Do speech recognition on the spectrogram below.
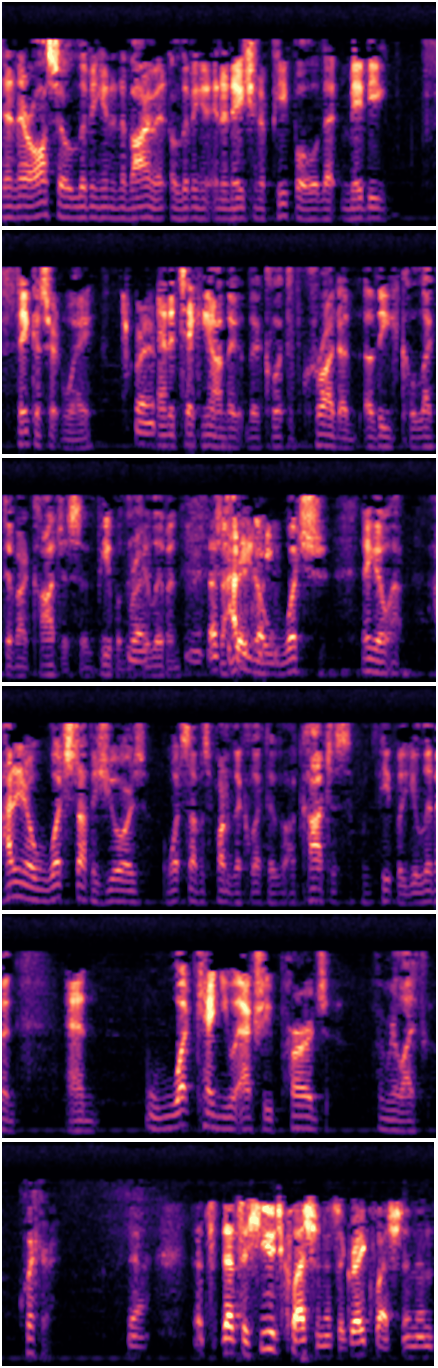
Then they're also living in an environment or living in a nation of people that maybe think a certain way, right. and it's taking on the, the collective crud of, of the collective unconscious of the people that right. they live in. Right. So how do you know which? You know, how do you know what stuff is yours, what stuff is part of the collective unconscious of the people you live in, and what can you actually purge from your life quicker? Yeah, that's that's a huge question. It's a great question, and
